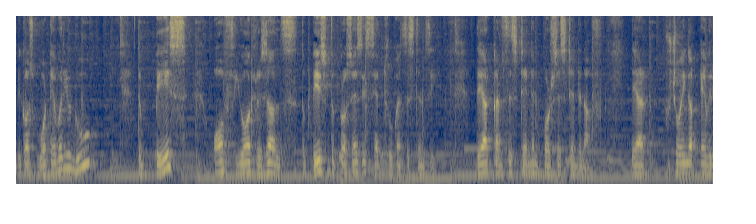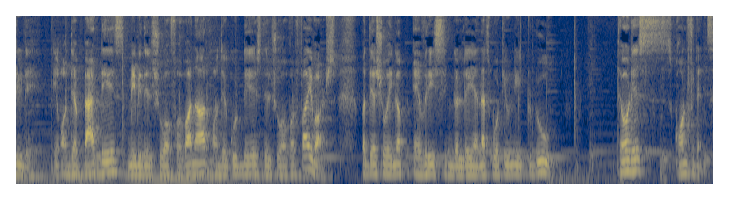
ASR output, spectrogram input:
because whatever you do, the base of your results, the base of the process is set through consistency. They are consistent and persistent enough. They are showing up every day. On their bad days, maybe they'll show up for one hour. On their good days, they'll show up for five hours. But they're showing up every single day, and that's what you need to do Third is confidence,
